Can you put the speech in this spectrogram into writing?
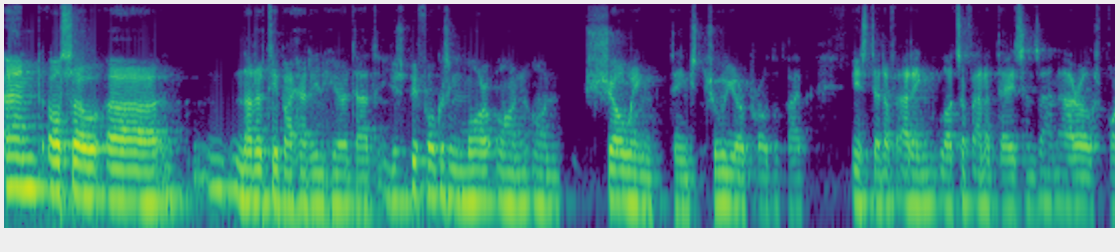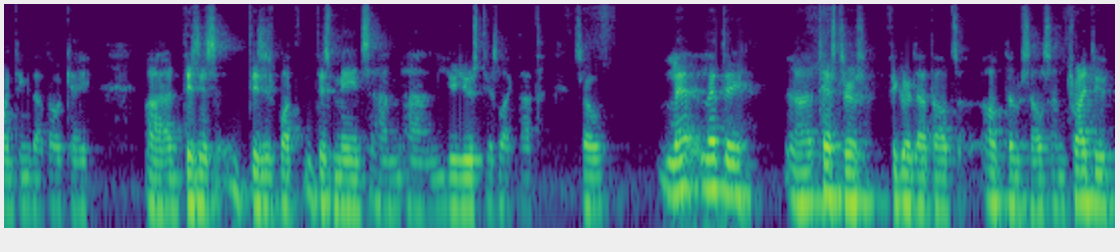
And also uh, another tip I had in here that you should be focusing more on on showing things through your prototype instead of adding lots of annotations and arrows pointing that okay uh, this is this is what this means and, and you use this like that. So let, let the uh, testers figure that out out themselves and try to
